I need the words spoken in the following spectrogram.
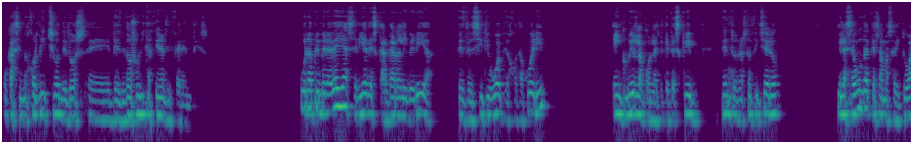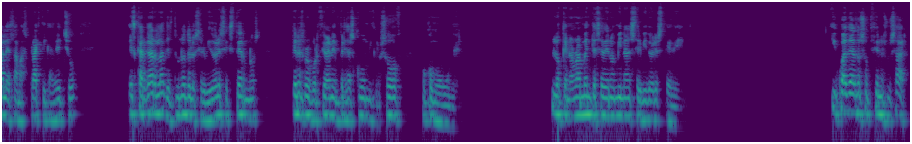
o casi mejor dicho, de dos, eh, desde dos ubicaciones diferentes. Una primera de ellas sería descargar la librería desde el sitio web de jQuery e incluirla con la etiqueta script dentro de nuestro fichero. Y la segunda, que es la más habitual, es la más práctica de hecho, es cargarla desde uno de los servidores externos que nos proporcionan empresas como Microsoft o como Google, lo que normalmente se denominan servidores CDN. ¿Y cuál de las dos opciones usar?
